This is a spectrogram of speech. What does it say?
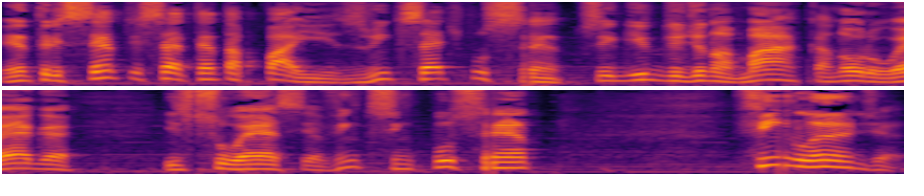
entre 170 países, 27%, seguido de Dinamarca, Noruega e Suécia, 25%, Finlândia,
